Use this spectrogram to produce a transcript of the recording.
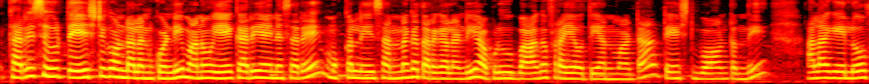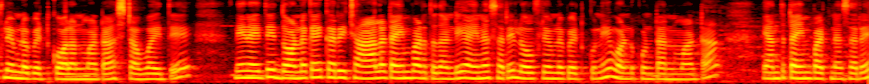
కర్రీస్ టేస్ట్గా ఉండాలనుకోండి మనం ఏ కర్రీ అయినా సరే ముక్కల్ని సన్నగా తరగాలండి. అప్పుడు బాగా ఫ్రై అవుతాయి అన్నమాట. టేస్ట్ బాగుంటుంది. అలాగే లో ఫ్లేమ్లో పెట్టుకోవాలన్నమాట స్టవ్ అయితే. నేనైతే దొండకాయ కర్రీ చాలా టైం పడుతుందండి. అయినా సరే లో ఫ్లేమ్లో పెట్టుకుని వండుకుంటాను అనమాట ఎంత టైం పట్టినా సరే.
